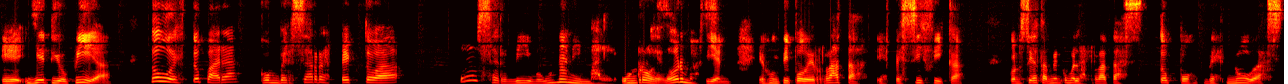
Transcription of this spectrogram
eh, y Etiopía. Todo esto para conversar respecto a un ser vivo, un animal, un roedor más bien, es un tipo de rata específica, conocidas también como las ratas topo desnudas,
